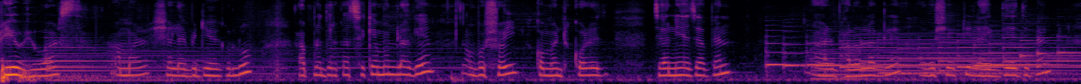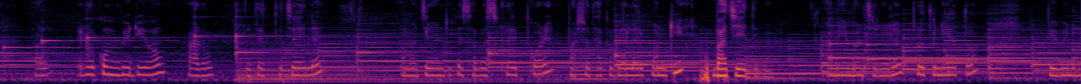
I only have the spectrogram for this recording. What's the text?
প্রিয় ভিউয়ার্স আমার সেলাই ভিডিওগুলো আপনাদের কাছে কেমন লাগে অবশ্যই কমেন্ট করে জানিয়ে যাবেন। আর ভালো লাগলে অবশ্যই একটি লাইক দিয়ে দেবেন। আর এরকম ভিডিও আরও দেখতে চাইলে আমার চ্যানেলটিকে সাবস্ক্রাইব করে পাশে থাকা বেল আইকনটি বাজিয়ে দেবেন। আমি আমার চ্যানেলে প্রতিনিয়ত বিভিন্ন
